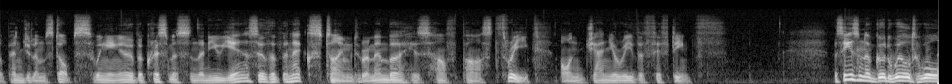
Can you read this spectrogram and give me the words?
the pendulum stops swinging over Christmas and the New Year so that the next time to remember is half past three on January the 15th. The season of goodwill to all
